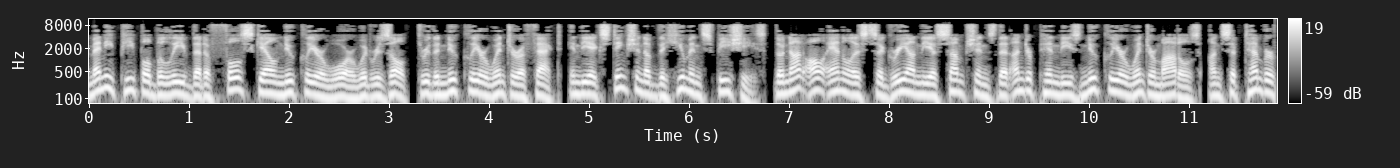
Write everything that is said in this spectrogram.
many people believe that a full-scale nuclear war would result, through the nuclear winter effect, in the extinction of the human species, though not all analysts agree on the assumptions that underpin these nuclear winter models. On September 1,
